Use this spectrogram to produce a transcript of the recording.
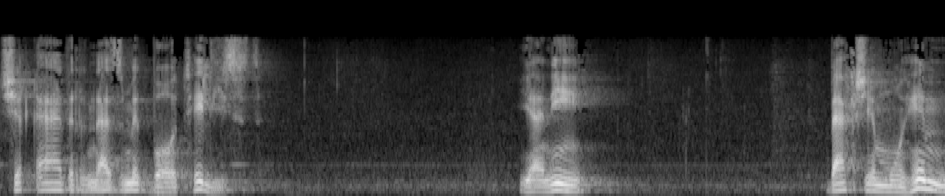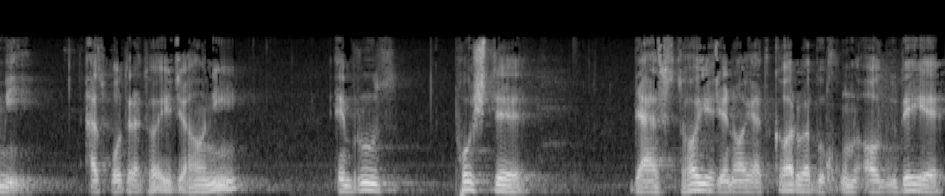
چقدر نظم باطلی است. یعنی بخش مهمی از قدرت های جهانی امروز پشت دست های جنایتکار و به خون آلوده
